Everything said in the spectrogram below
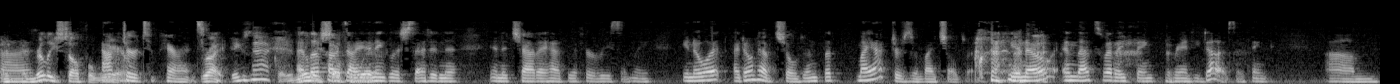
and, and really self-aware. actor to parent. Right, exactly. and I really love how. Diane English said in a in a chat I had with her recently. You know what? I don't have children, but my actors are my children. You know, and that's what I think Randy does. I think um,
